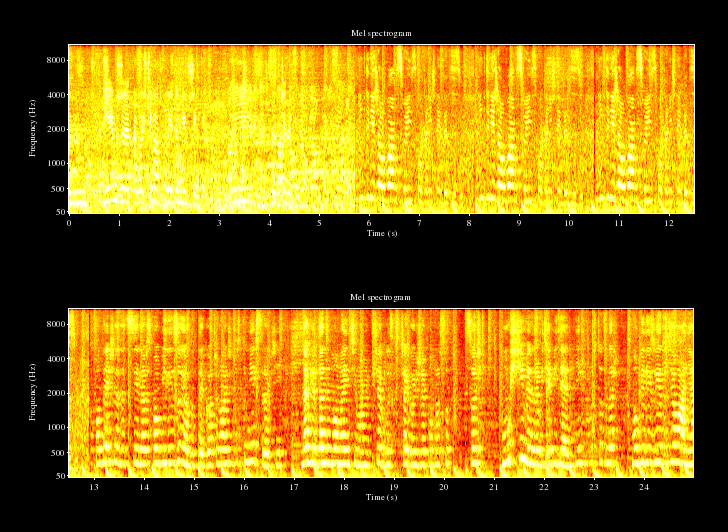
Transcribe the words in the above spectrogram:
ym, wiem, że ta właściwa odpowiedź do mnie przyjdzie. I zazwyczaj tak jest. Nigdy nie żałowałam swojej spontanicznej decyzji. Nigdy nie żałowałam swojej spontanicznej decyzji. Nigdy nie żałowałam swojej spontanicznej decyzji. Spontaniczne decyzje nas mobilizują do tego, czego nam się po prostu nie chce robić. I nagle w danym momencie mamy przebłysk czegoś, że po prostu coś musimy zrobić ewidentnie i po prostu to nas mobilizuje do działania.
